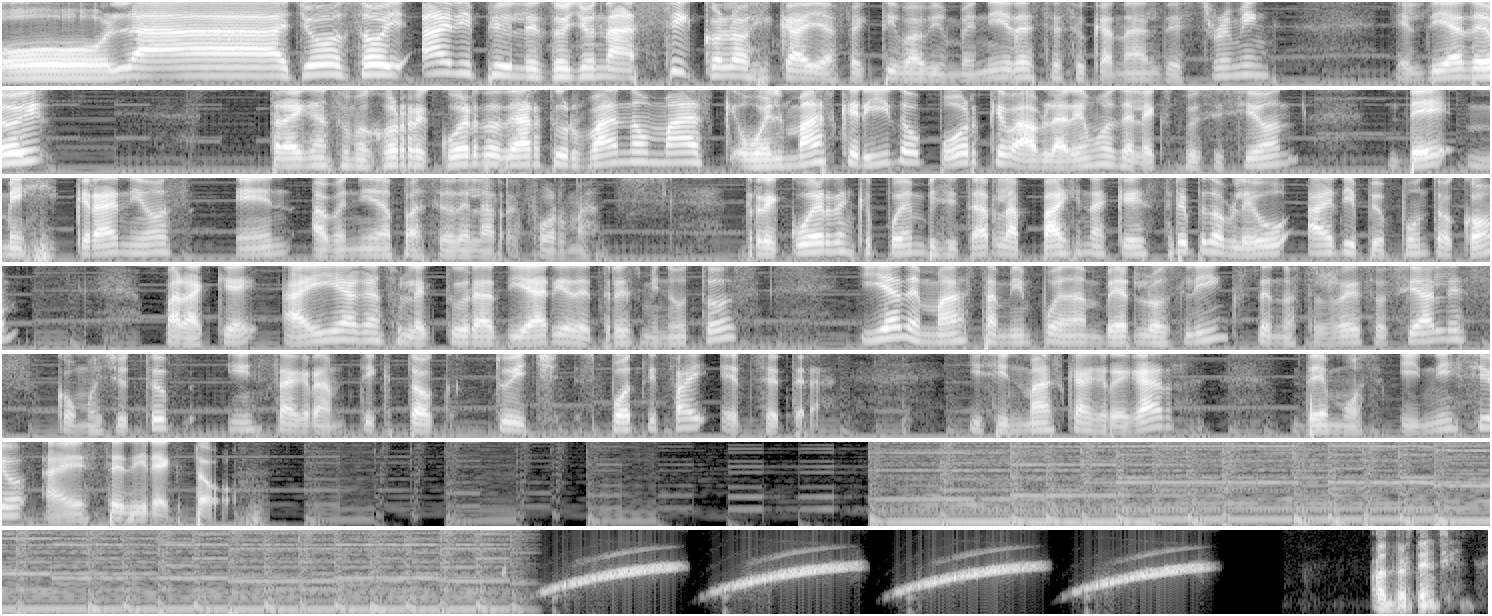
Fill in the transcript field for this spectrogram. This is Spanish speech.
Hola, yo soy IDP y les doy una psicológica y afectiva bienvenida. Este es su canal de streaming. El día de hoy traigan su mejor recuerdo de arte urbano más o el más querido porque hablaremos de la exposición de Mexicráneos en Avenida Paseo de la Reforma. Recuerden que pueden visitar la página que es www.idp.com para que ahí hagan su lectura diaria de 3 minutos y además también puedan ver los links de nuestras redes sociales como es YouTube, Instagram, TikTok, Twitch, Spotify, etc. Y sin más que agregar, demos inicio a este directo. Advertencia.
